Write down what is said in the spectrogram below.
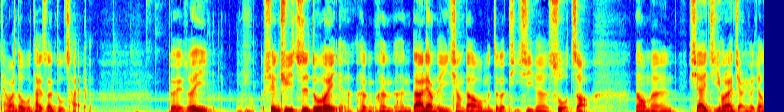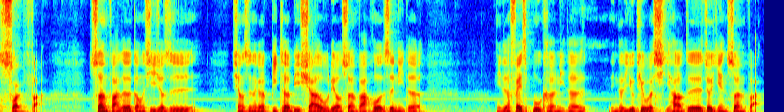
台湾都不太算独裁了，对，所以。选举制度会很很很大量的影响到我们这个体系的塑造。那我们下一集会来讲一个叫算法。算法这个东西就是像是那个比特币 SHA 二五六算法，或者是你的你的 Facebook、你的你的 YouTube 的喜好，这些就演算法。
